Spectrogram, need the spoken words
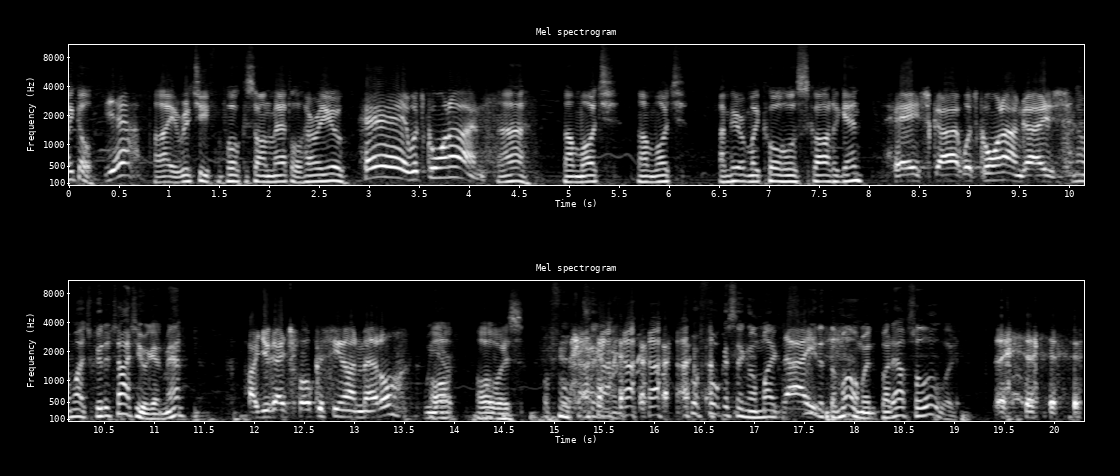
Michael. Yeah. Hi, Richie from Focus on Metal. How are you? Hey, what's going on? Ah, not much. Not much. I'm here with my co-host Scott again. Hey, Scott, what's going on, guys? Not much. Good to talk to you again, man. Are you guys focusing on metal? We Al- are always. we're focusing, on, we're focusing on Michael Nice. Sweet at the moment, but absolutely.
